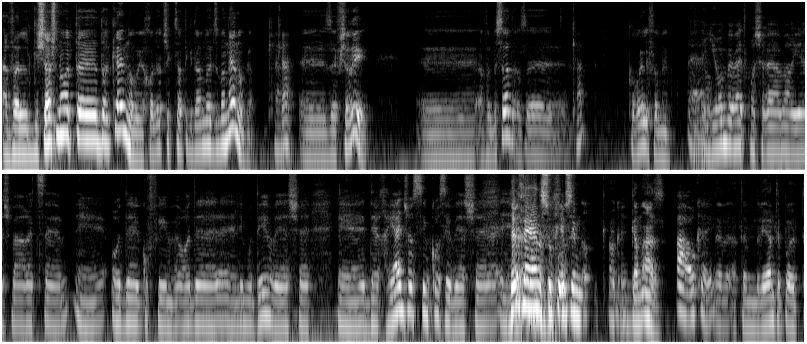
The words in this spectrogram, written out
אבל גיששנו את uh, דרכנו, יכול להיות שקצת הקדמנו את זמננו גם, כן. כן. uh, זה אפשרי. Uh, אבל בסדר, זה כן. קורה לפעמים. היום באמת, כמו שראה אמר, יש בארץ אה, אה, עוד אה, גופים ועוד לימודים, ויש דרך היין שעושים קורסים, ויש... דרך העניין עשו. קורסים אוקיי. גם אז. אה, אוקיי. אתם ראיינתם פה את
